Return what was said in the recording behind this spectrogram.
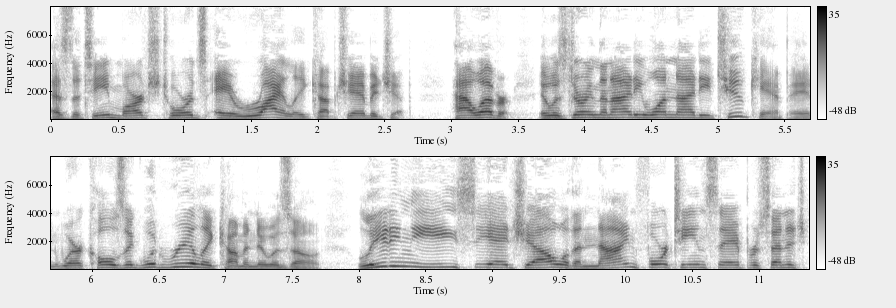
as the team marched towards a Riley Cup championship. However, it was during the 91-92 campaign where Kolzig would really come into his own, leading the ECHL with a 9-14 save percentage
